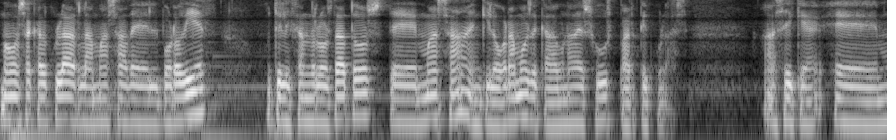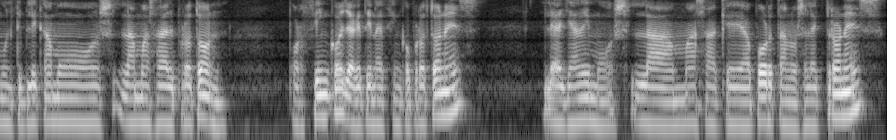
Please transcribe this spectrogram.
Vamos a calcular la masa del boro 10 utilizando los datos de masa en kilogramos de cada una de sus partículas. Así que eh, multiplicamos la masa del protón por 5, ya que tiene 5 protones, le añadimos la masa que aportan los electrones,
